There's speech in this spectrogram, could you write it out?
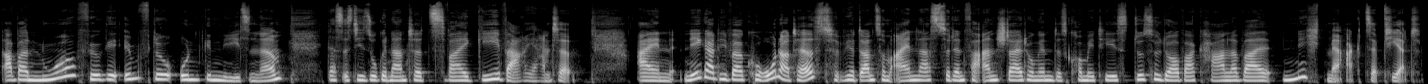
aber nur für Geimpfte und Genesene. Das ist die sogenannte 2G-Variante. Ein negativer Corona-Test wird dann zum Einlass zu den Veranstaltungen des Komitees Düsseldorfer Karneval nicht mehr akzeptiert.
